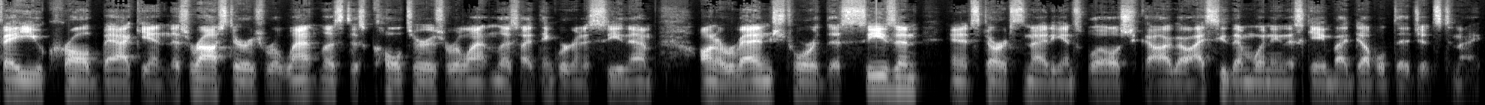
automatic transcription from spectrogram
FAU crawled back in. This roster is relentless. This culture is relentless. I think we're going to see them on a revenge toward this season, and it starts tonight against Loyola Chicago. I see them winning this game by double digits tonight.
